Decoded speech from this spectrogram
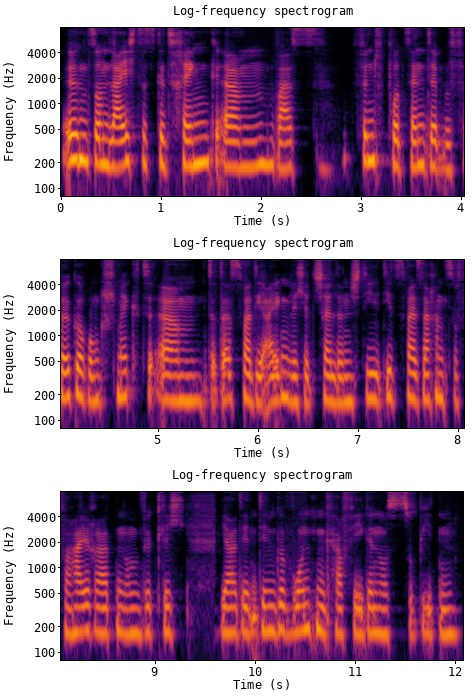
irgend so ein leichtes Getränk, ähm, was fünf Prozent der Bevölkerung schmeckt. Ähm, das war die eigentliche Challenge, die, die zwei Sachen zu verheiraten, um wirklich ja den, den gewohnten Kaffeegenuss zu bieten.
